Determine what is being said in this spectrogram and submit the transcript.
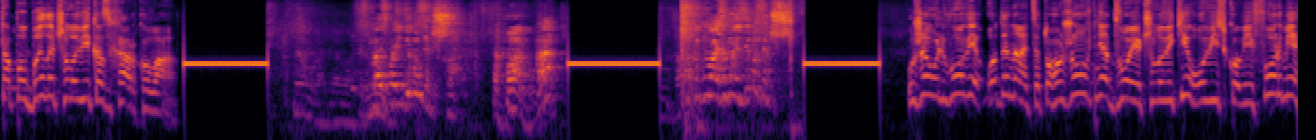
та побили чоловіка з Харкова. Ми поїдемося, що? А? Ми з'їмося, що? Уже у Львові 11 жовтня двоє чоловіків у військовій формі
